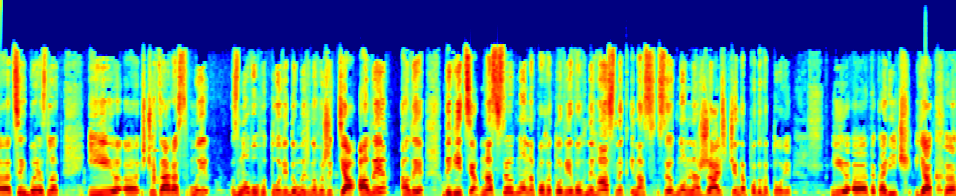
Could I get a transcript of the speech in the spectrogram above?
е, цей безлад, і е, що зараз ми знову готові до мирного життя. Але але дивіться, в нас все одно на поготові вогнегасник, і нас все одно, на жаль, ще на поготові. І е, така річ, як е,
